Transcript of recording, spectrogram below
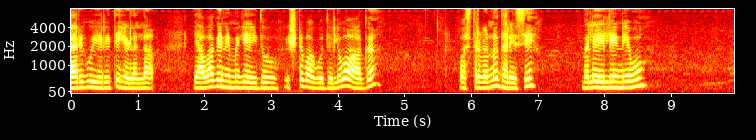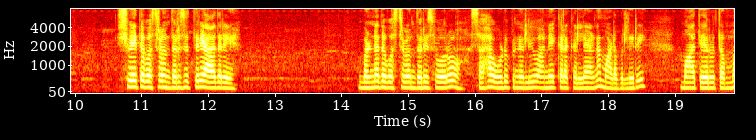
ಯಾರಿಗೂ ಈ ರೀತಿ ಹೇಳಲ್ಲ. ಯಾವಾಗ ನಿಮಗೆ ಇದು ಇಷ್ಟವಾಗುವುದಿಲ್ಲವೋ ಆಗ ವಸ್ತ್ರಗಳನ್ನು ಧರಿಸಿ ಭಲೆ ಇಲ್ಲಿ ನೀವು ಶ್ವೇತ ವಸ್ತ್ರವನ್ನು ಧರಿಸುತ್ತೀರಿ, ಆದರೆ ಬಣ್ಣದ ವಸ್ತ್ರಗಳನ್ನು ಧರಿಸುವವರು ಸಹ ಉಡುಪಿನಲ್ಲಿಯೂ ಅನೇಕರ ಕಲ್ಯಾಣ ಮಾಡಬಲ್ಲಿರಿ. ಮಾತೆಯರು ತಮ್ಮ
